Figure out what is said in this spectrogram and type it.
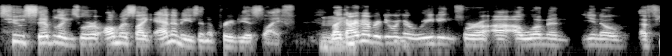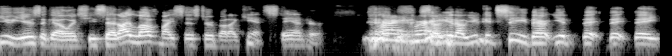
two siblings were almost like enemies in a previous life. Mm-hmm. Like I remember doing a reading for a, a, woman, you know, a few years ago, and she said, "I love my sister, but I can't stand her." Right, right. so you know, you could see there, they, they they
